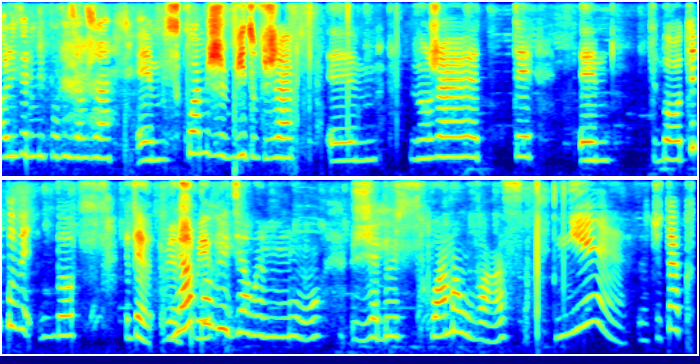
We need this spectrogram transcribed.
Oliver mi powiedział, że ym, skłamsz widzów, że ym, no, że ty, ym, bo ty powie, bo wiesz, Ja wie- powiedziałem mu, żeby skłamał was, nie, znaczy tak,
